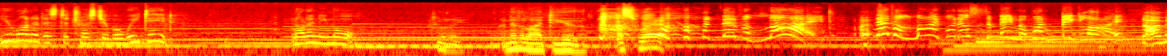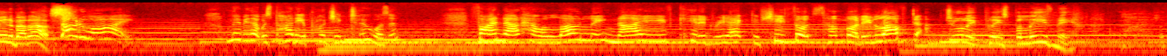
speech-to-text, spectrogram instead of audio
You wanted us to trust you. Well, we did. Not anymore. Julie, I never lied to you. I swear. I never lied. I... Never lied. What else has it been but one big lie? no, I mean about us. So do I. Maybe that was part of your project too, was it? Find out how a lonely, naive kid would react if she thought somebody loved her. Julie, please believe me. Look,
